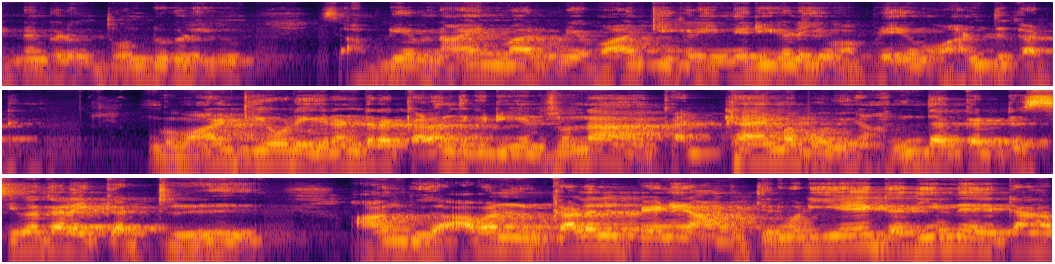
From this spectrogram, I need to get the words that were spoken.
எண்ணங்களும் தொண்டுகளையும் அப்படியே நாயன்மார்களுடைய வாழ்க்கைகளையும் நெறிகளையும் அப்படியே வாழ்ந்து காட்டுங்க. உங்கள் வாழ்க்கையோடு இரண்டரை கலந்துக்கிட்டீங்கன்னு சொன்னால் கட்டாயமாக போவீங்க. அந்த கற்று சிவகலை கற்று அங்கு அவன் கடல் பேணி அவன் திருவடியே கதின்னு இருக்காங்க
